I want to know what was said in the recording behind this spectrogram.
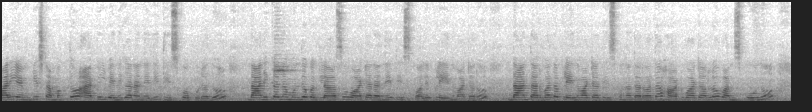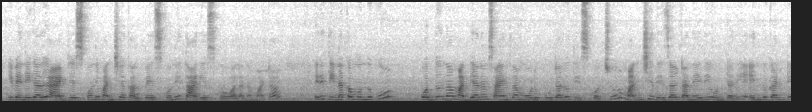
మరి ఎంటీ స్టమక్తో యాపిల్ వెనిగర్ అనేది తీసుకోకూడదు. దానికన్నా ముందు ఒక గ్లాసు వాటర్ అనేది తీసుకోవాలి ప్లెయిన్ వాటరు. దాని తర్వాత ప్లెయిన్ వాటర్ తీసుకున్న తర్వాత హాట్ వాటర్లో వన్ స్పూను ఈ వెనిగర్ యాడ్ చేసుకొని మంచిగా కలిపేసుకొని తాగేసుకోవాలన్నమాట. ఇది తినక ముందుకు పొద్దున్న మధ్యాహ్నం సాయంత్రం మూడు పూటలు తీసుకోవచ్చు. మంచి రిజల్ట్ అనేది ఉంటుంది. ఎందుకంటే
